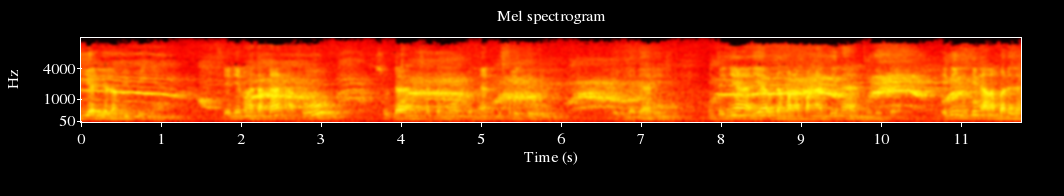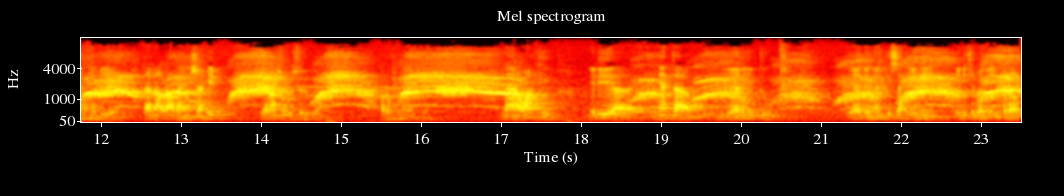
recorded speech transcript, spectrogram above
dia di dalam mimpinya. Jadi dia mengatakan aku sudah ketemu dengan istriku bidadari intinya dia udah malam pengantinan gitu. Ini mungkin alam barzahnya dia. Karena orang-orang yang syahid dia langsung ke surga. Ruhnya itu. Nah wakil. Jadi ya, nyata dari itu. Ya dengan kisah ini. Ini sebagai ibrah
